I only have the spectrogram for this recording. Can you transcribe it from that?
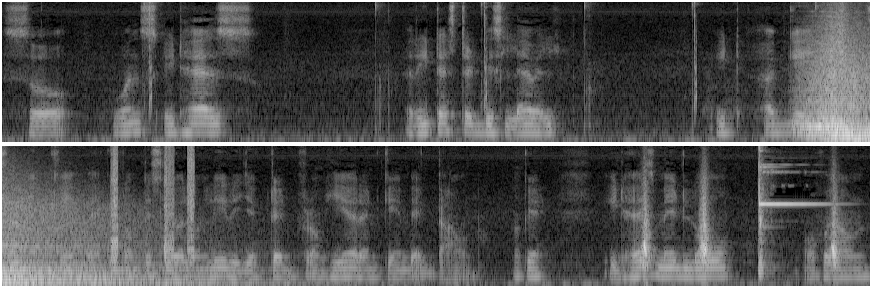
So once it has retested this level it again level only rejected from here and came back down okay? It has made low of around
